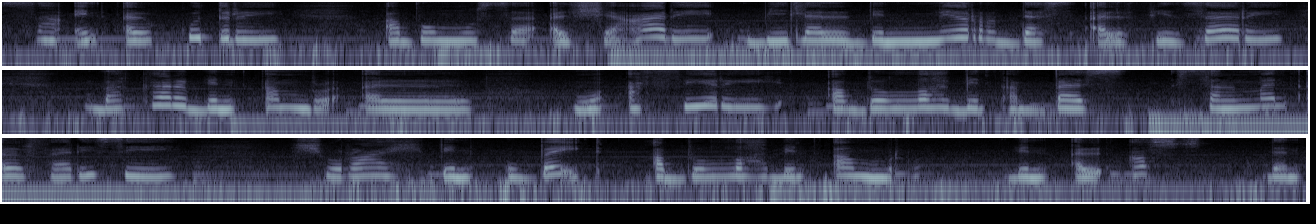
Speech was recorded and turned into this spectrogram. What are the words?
Sa'id Al-Qudri, Abu Musa Al-Sya'ari, Bilal bin Mirdas Al-Fizari, Bakar bin Amr Al-Mu'affiri, Abdullah bin Abbas, Salman Al-Farisi, Shuraih bin Ubaid, Abdullah bin Amr bin Al-As dan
